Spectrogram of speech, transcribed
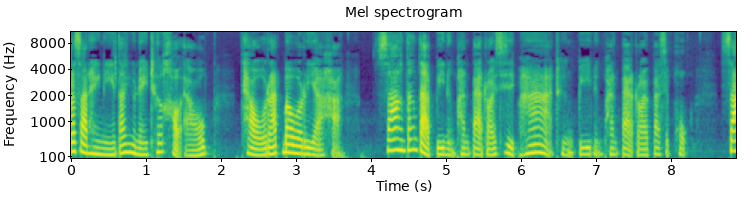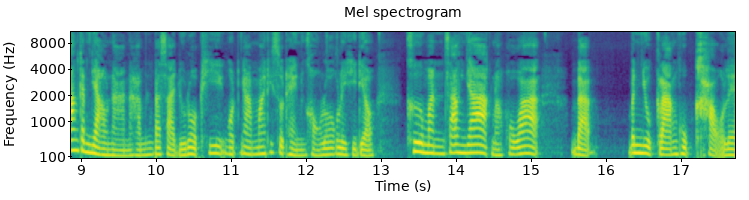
ปราสาทแห่งนี้ตั้งอยู่ในเทือกเขาแอลป์แถวรัฐบาวาเรียค่ะ สร้างตั้งแต่ปี 1845 ถึงปี 1886 สร้างกันยาวนานนะคะ เป็นปราสาทยุโรปที่งดงามมากที่สุดแห่งหนึ่งของโลกเลยทีเดียว คือมันสร้างยากเนาะเพราะว่าแบบมันอยู่กลางหุบเขาเลย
